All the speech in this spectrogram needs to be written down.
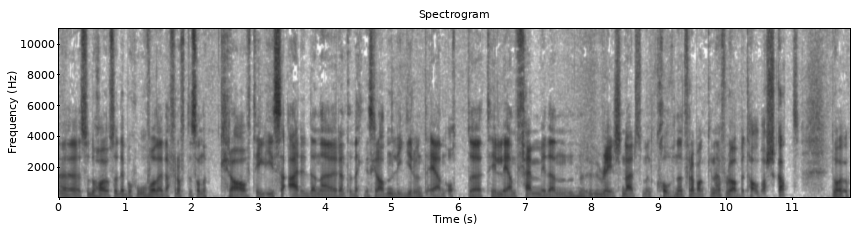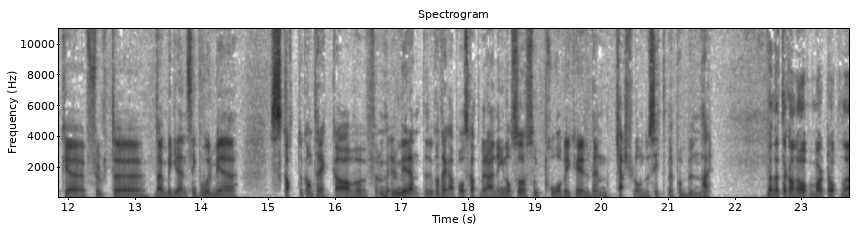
Eh, så du har jo også det behovet, og det er derfor ofte sånne krav til ICR, denne rentedekningsgraden, ligger rundt 1,8 til 1,5 i den rangen der som en covenant fra bankene, for du har betalbar skatt. Du har jo ikke fulgt eh, Det er en begrensning på hvor mye skatt du kan trekke av, mye rente du kan trekke av på skatteberegningen også, som påvirker den cashflowen du sitter med på bunnen her. Men dette kan jo åpenbart åpne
